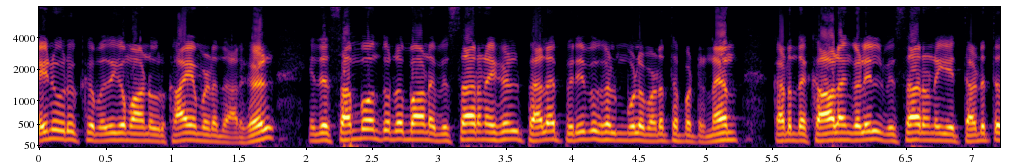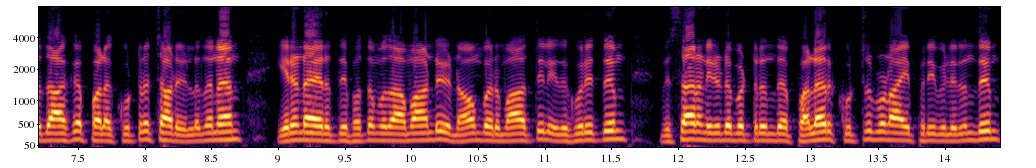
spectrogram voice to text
ஐநூறுக்கும் அதிகமானோர் காயமடைந்தார்கள். இந்த சம்பவம் தொடர்பான விசாரணைகள் பல பிரிவுகள் மூலம் நடத்தப்பட்டன. கடந்த காலங்களில் விசாரணையை தடுத்ததாக பல குற்றச்சாட்டு எழுந்தன. இரண்டாயிரத்தி பத்தொன்பதாம் ஆண்டு நவம்பர் மாதத்தில் இது குறித்து விசாரணை ஈடுபட்டிருந்த பலர் குற்றப்புலனாய்வு பிரிவில் இருந்து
